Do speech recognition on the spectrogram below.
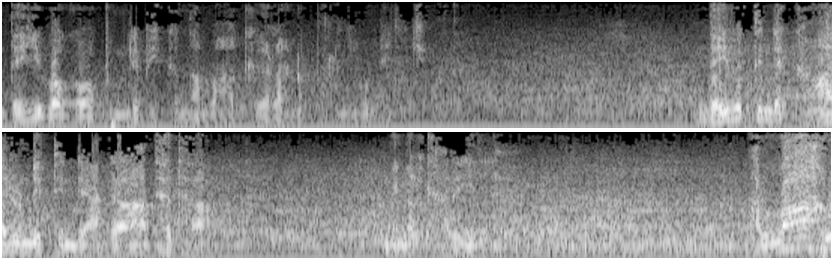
ദൈവകോപം ലഭിക്കുന്ന വാക്കുകളാണ് പറഞ്ഞുകൊണ്ടിരിക്കുന്നത്. ദൈവത്തിന്റെ കാരുണ്യത്തിന്റെ അഗാധത നിങ്ങൾക്കറിയില്ല. അള്ളാഹു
